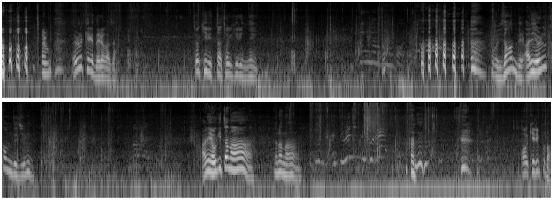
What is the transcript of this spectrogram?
잘못 이렇게 내려가자. 저 길 있다. 저기 길 있네. 어 이상한데. 아니 이렇게 하면 되지. 아니 여기 있잖아. 혜란아 어길 이쁘다.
